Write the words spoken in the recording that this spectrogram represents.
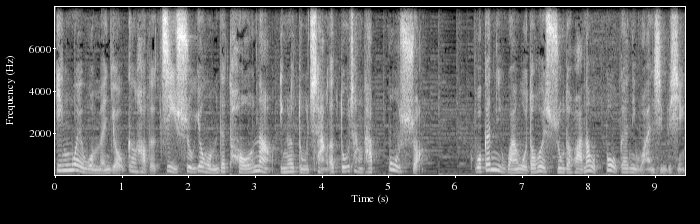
因为我们有更好的技术，用我们的头脑赢了赌场，而赌场他不爽。我跟你玩我都会输的话，那我不跟你玩行不行？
